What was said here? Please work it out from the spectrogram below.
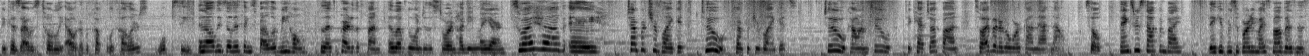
because I was totally out of a couple of colors. Whoopsie. And all these other things followed me home. So that's part of the fun. I love going to the store and hugging my yarn. So I have a temperature blanket, two temperature blankets, two, count them two, to catch up on. So I better go work on that now. So thanks for stopping by. Thank you for supporting my small business.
